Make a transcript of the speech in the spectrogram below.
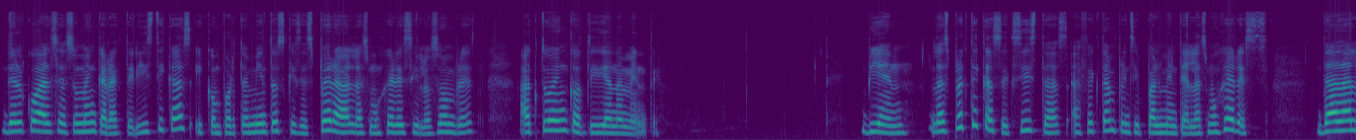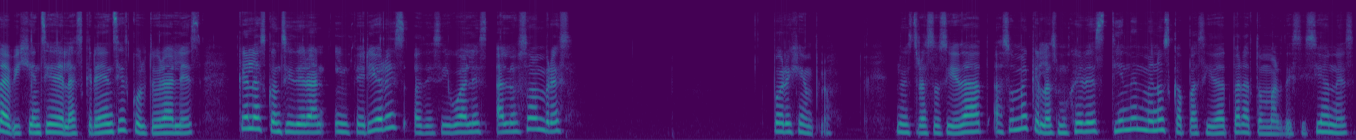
del cual se asumen características y comportamientos que se espera las mujeres y los hombres actúen cotidianamente. Bien, las prácticas sexistas afectan principalmente a las mujeres, dada la vigencia de las creencias culturales que las consideran inferiores o desiguales a los hombres. Por ejemplo, nuestra sociedad asume que las mujeres tienen menos capacidad para tomar decisiones,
